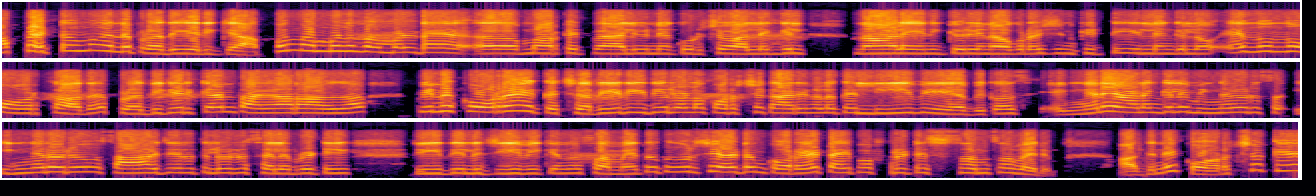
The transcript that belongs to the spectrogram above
ആ പെട്ടെന്ന് തന്നെ പ്രതികരിക്കുക. അപ്പം നമ്മൾ നമ്മളുടെ മാർക്കറ്റ് വാല്യൂവിനെ കുറിച്ചോ അല്ലെങ്കിൽ നാളെ എനിക്കൊരു ഇനോഗ്രേഷൻ കിട്ടിയില്ലെങ്കിലോ എന്നൊന്നും ഓർക്കാതെ പ്രതികരിക്കാൻ തയ്യാറാകുക. പിന്നെ കുറെയൊക്കെ ചെറിയ രീതിയിലുള്ള കുറച്ച് കാര്യങ്ങളൊക്കെ ലീവ് ചെയ്യുക. ബിക്കോസ് എങ്ങനെയാണെങ്കിലും ഇങ്ങനെ ഒരു ഇങ്ങനെ ഒരു സാഹചര്യത്തിൽ ഒരു സെലിബ്രിറ്റി രീതിയിൽ രീതിയിൽ ജീവിക്കുന്ന സമയത്ത് തീർച്ചയായിട്ടും കുറെ ടൈപ്പ് ഓഫ് ക്രിറ്റിസിസംസ് വരും. അതിനെ കുറച്ചൊക്കെ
